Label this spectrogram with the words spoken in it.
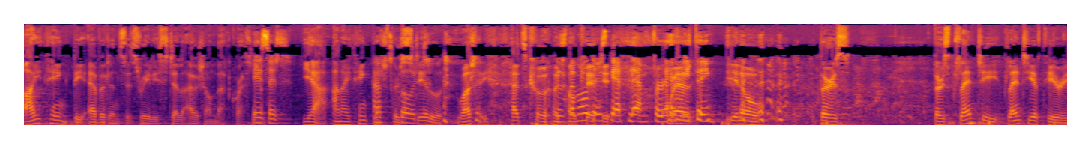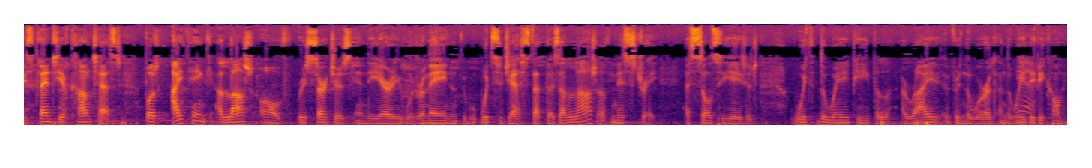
I think the evidence is really still out on that question. Is it? Yeah, and I think that that's there's good. still what that's good. Because okay. the mothers get blamed for well, everything. You know, there's there's plenty plenty of theories, plenty of contest. But I think a lot of researchers in the area would remain would suggest that there's a lot of mystery associated with the way people arrive in the world and the way yeah. they become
